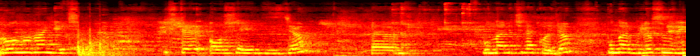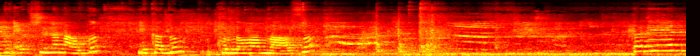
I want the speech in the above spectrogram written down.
rondodan geçirdim. İşte o şeyi dizeceğim. Em, Bunların içine koyacağım. Bunları biliyorsunuz bugün Action'dan aldım. Yıkadım. Kurulamam lazım. Kadir,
